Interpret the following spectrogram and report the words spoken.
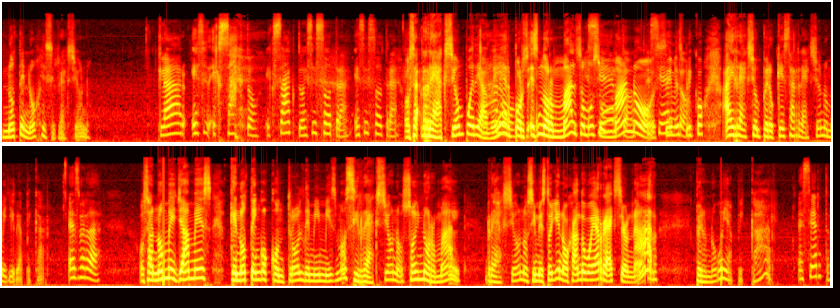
No te enojes si reacciono. Claro. Ese, exacto, exacto. Esa es otra. Esa es otra. O sea, reacción puede haber, por, es normal, somos cierto, humanos, ¿sí me explico? Hay reacción, pero que esa reacción no me lleve a pecar. Es verdad. O sea, no me llames que no tengo control de mí mismo si reacciono, soy normal, reacciono. Si me estoy enojando voy a reaccionar, pero no voy a pecar. Es cierto.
